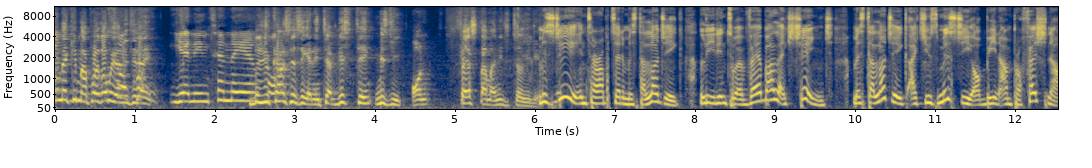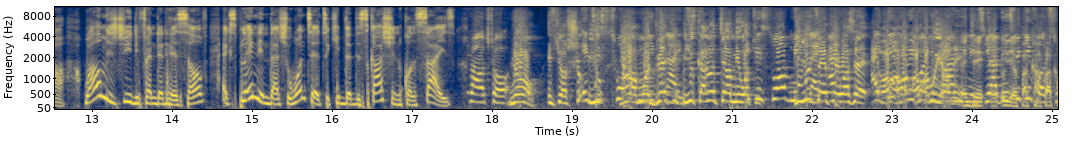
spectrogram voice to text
am making my point. Omo your today. ne ntɛm na But you can't say again in term. This thing, Miss G, on first time I need to tell you this. MzGee interrupted Mr. Logic, leading to a verbal exchange. Mr. Logic accused MzGee of being unprofessional, while MzGee defended herself, explaining that she wanted to keep the discussion concise. No, it's your show. It you, is 12 you are moderating. midnight. You cannot tell me what It is 12 Do you midnight. tell me what's I, I gave everybody one minute. You have been speaking for too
